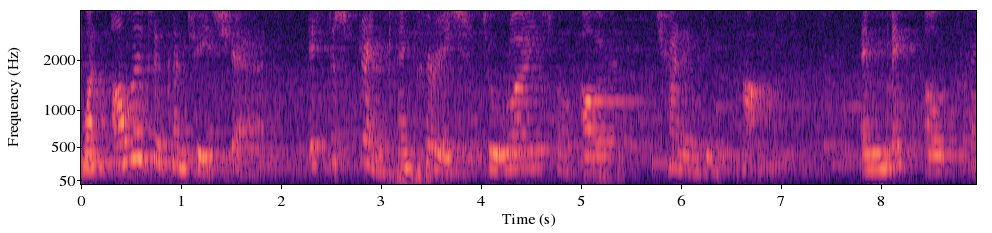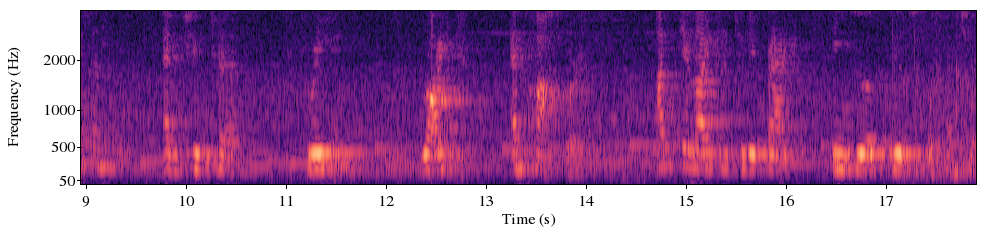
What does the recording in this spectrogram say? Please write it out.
What our two countries share is the strength and courage to rise from our challenging past and make our present and future free, right, and prosperous. I'm delighted to be back in your beautiful country.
